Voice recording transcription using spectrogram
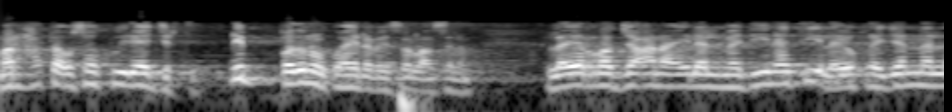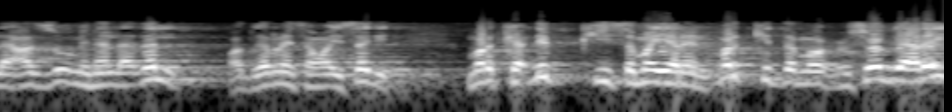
mar xataa usaa ku yidhaha jirtay dhib badanuu ku hay nabig sal slam lain rajacnaa ila almadiinati layukhrijanna alacazu minha aladal waad garanaysaan waa isagii. Marka dhibkiisa ma yareen markii dambe wuxuu soo gaaray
